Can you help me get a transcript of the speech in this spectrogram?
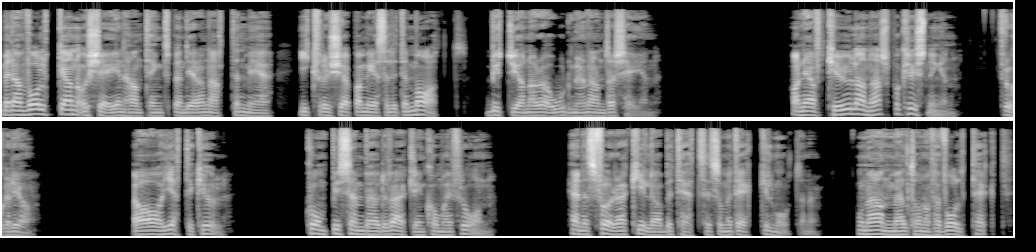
Medan Volkan och tjejen han tänkt spendera natten med gick för att köpa med sig lite mat bytte jag några ord med den andra tjejen. Har ni haft kul annars på kryssningen? frågade jag. Ja, jättekul. Kompisen behövde verkligen komma ifrån. Hennes förra kille har betett sig som ett äckel mot henne. Hon har anmält honom för våldtäkt.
